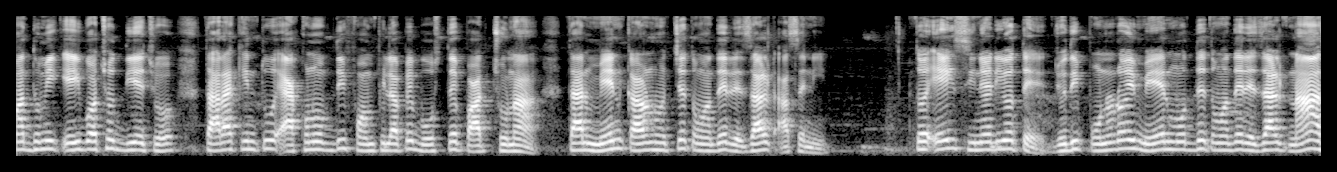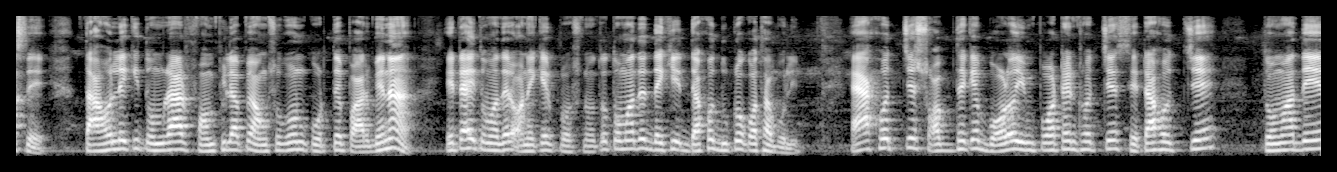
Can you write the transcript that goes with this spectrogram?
মাধ্যমিক এই বছর দিয়েছ, তারা কিন্তু এখনও অবধি ফর্ম ফিল আপে বসতে পারছ না। তার মেন কারণ হচ্ছে তোমাদের রেজাল্ট আসেনি। তো এই সিনারিওতে যদি পনেরোই মেয়ের মধ্যে তোমাদের রেজাল্ট না আসে, তাহলে কি তোমরা আর ফর্ম ফিল আপে অংশগ্রহণ করতে পারবে না? এটাই তোমাদের অনেকের প্রশ্ন। তো তোমাদের দেখি, দেখো দুটো কথা বলি। এক হচ্ছে সব থেকে বড় ইম্পর্ট্যান্ট হচ্ছে, সেটা হচ্ছে তোমাদের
